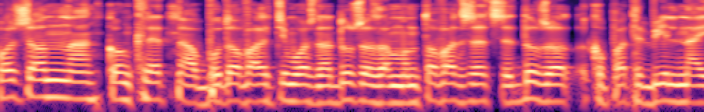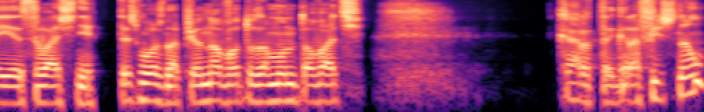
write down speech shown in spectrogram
porządna, konkretna obudowa, gdzie można dużo zamontować rzeczy, dużo kompatybilna jest właśnie, też można pionowo tu zamontować kartę graficzną.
